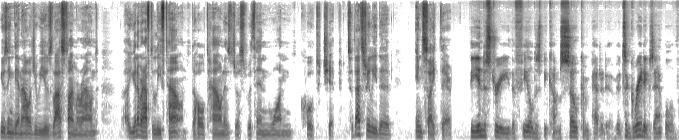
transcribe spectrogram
using the analogy we used last time around, uh, you never have to leave town. The whole town is just within one quote chip. So that's really the insight there. The industry, the field has become so competitive. It's a great example of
